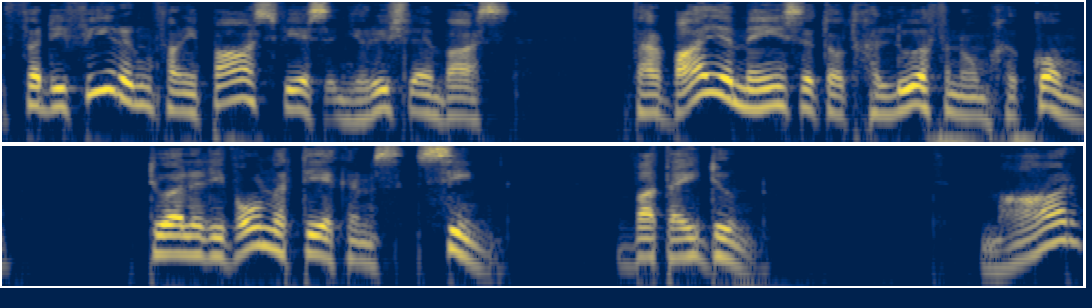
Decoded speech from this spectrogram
vir die viering van die Paasfees in Jerusalem was, het daar baie mense tot geloof in hom gekom toe hulle die wondertekens sien wat hy doen. Maar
